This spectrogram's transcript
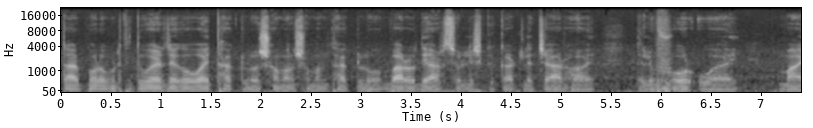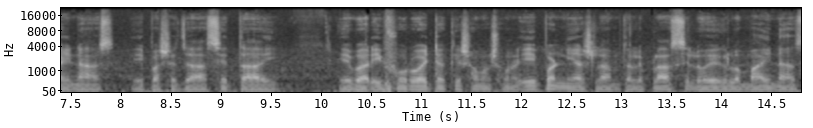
তার পরবর্তীতে ওয়াইয়ের জায়গায় ওয়াই থাকল, সমান সমান থাকল, বারো দিয়ে আটচল্লিশকে কাটলে চার হয়, তাহলে ফোর ওয়াই মাইনাস এই পাশে যা আছে তাই। এবার এই ফোর ওয়াইটাকে সমান সমান এই পার নিয়ে আসলাম, তাহলে প্লাস ছিল হয়ে গেল মাইনাস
